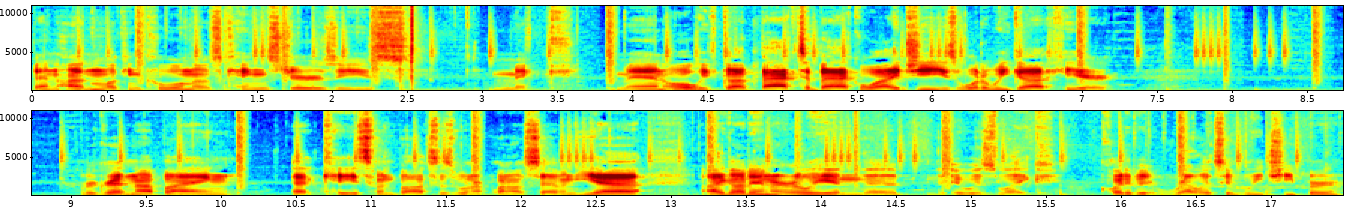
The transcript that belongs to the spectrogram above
Ben Hutton looking cool in those Kings jerseys. Mick, man, oh, we've got back-to-back YGs. What do we got here? Regret not buying at case when boxes up 107. Yeah, I got in early and the it was like quite a bit relatively cheaper,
